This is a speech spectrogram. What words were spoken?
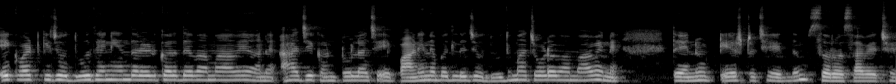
એક વાટકી જો દૂધ એની અંદર એડ કરી દેવામાં આવે અને આ જે કંટોલા છે એ પાણીને બદલે જો દૂધમાં ચોળવવામાં આવે ને, તો એનો ટેસ્ટ છે એકદમ સરસ આવે છે.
